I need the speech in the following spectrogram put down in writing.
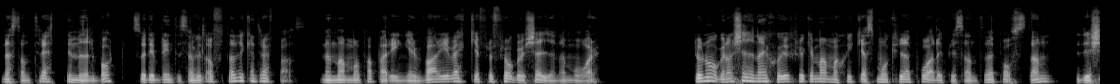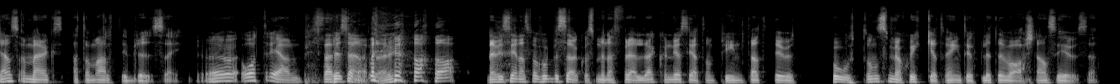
nästan 30 mil bort, så det blir inte särskilt ofta vi kan träffas. Men mamma och pappa ringer varje vecka för att fråga hur tjejerna mår. Då någon av tjejerna är sjuk brukar mamma skicka små krya på dig presenter med posten. Det känns och märks att de alltid bryr sig. Ö, återigen, presenter. Presenter. När vi senast var på besök hos mina föräldrar kunde jag se att de printat ut foton som jag skickat och hängt upp lite varstans i huset.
